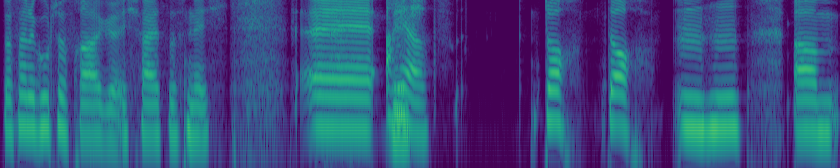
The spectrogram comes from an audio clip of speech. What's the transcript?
Das ist eine gute Frage. Ich weiß es nicht. Äh, ach Nichts. Ja. Doch, doch. Mhm. Ähm,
